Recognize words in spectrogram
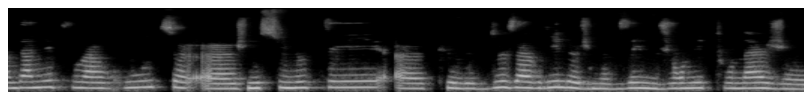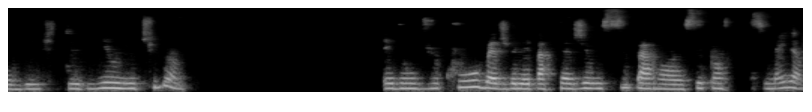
Un dernier pour la route, euh, je me suis noté euh, que le 2 avril, je me faisais une journée de tournage euh, de, de vidéos YouTube. Et donc, du coup, ben, je vais les partager aussi par euh, séquence email,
